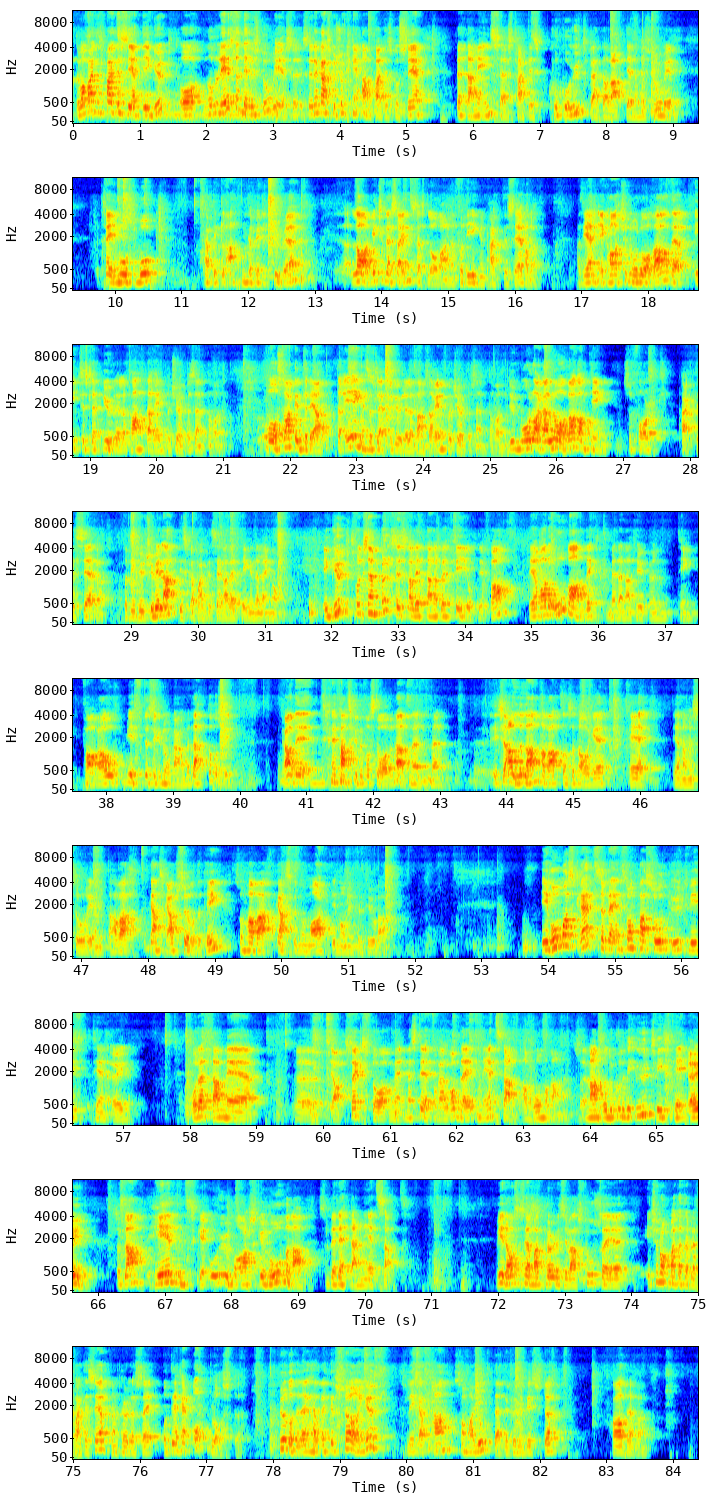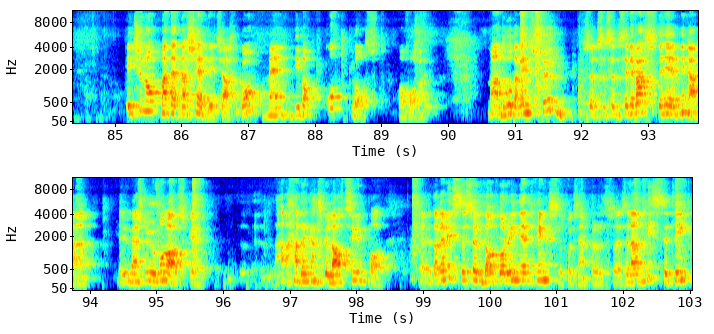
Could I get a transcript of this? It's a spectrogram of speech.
Det var faktisk praktisert i Egypt, og når du leser en del historier, så, så er det ganske sjokkerende faktisk å se dette med incest, faktisk, hvor, hvor utbredt det har vært gjennom historien. Tredje Mosebok, kapittel 18, kapittel 20, lager ikke disse incestlovene fordi ingen praktiserer det. Altså igjen, Jeg har ikke noen lover der ikke slipp gule elefanter inn på kjøpesenteret. Årsaken til det er at det er ingen som slipper gule elefanter inn på kjøpesenteret. Du må lage lover om ting som folk praktiserer, fordi du ikke vil at de skal praktisere de tingene lenger. Egypt, f.eks., som israelittene ble frigjort ifra, der var det òg vanlig med denne typen ting. Farao gifter seg noen ganger med dattera si. Ja, det, det, er vanskelig å forstå det, der, men, men, ikke alle land har vært sånn som Norge er gjennom historien. Det har vært ganske absurde ting som har vært ganske normalt i mange kulturer. I romersk rett så ble en sånn person utvist til en øy. Og dette med Eh, ja, sex da, med, med steforeldre ble nedsatt av romerne. Så med andre ord, Du kunne bli utvist til ei øy. Så blant hedenske og umoralske romere så ble dette nedsatt. Videre så ser vi at Paulus i vers 2 sier ikke nok med at dette ble praktisert, men Paulus sier og dere er oppblåste. Burde dere heller ikke sørge, slik at han som har gjort dette, kunne bli støtt fra dere. Ikke nok med at dette skjedde i kirka, men de var oppblåst over det. Med andre ord, det er en synd så, så, så, så de verste hedningene, de mest umoralske, hadde et ganske lavt syn på. Eh, det er visse synder. Går du inn i et fengsel, f.eks., så, så det er visse ting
